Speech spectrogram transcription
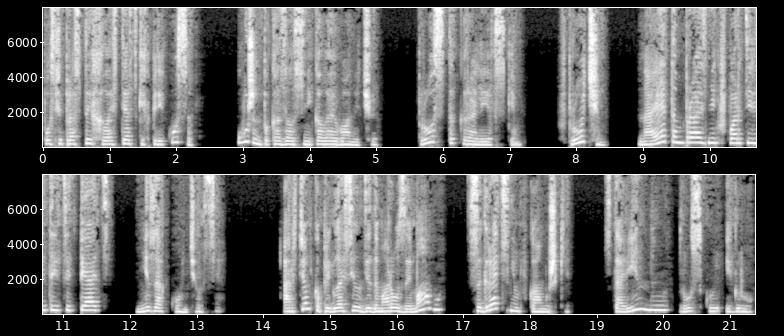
После простых холостяцких перекусов ужин показался Николаю Ивановичу просто королевским. Впрочем, на этом праздник в квартире 35 не закончился. Артемка пригласил Деда Мороза и маму сыграть с ним в камушки старинную русскую игру.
